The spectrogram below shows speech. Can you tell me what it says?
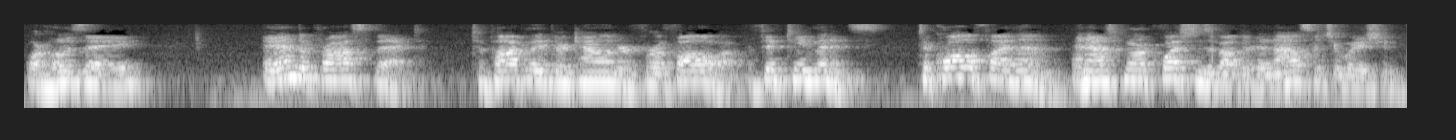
or Jose and the prospect to populate their calendar for a follow-up for 15 minutes to qualify them and ask more questions about their denial situation,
